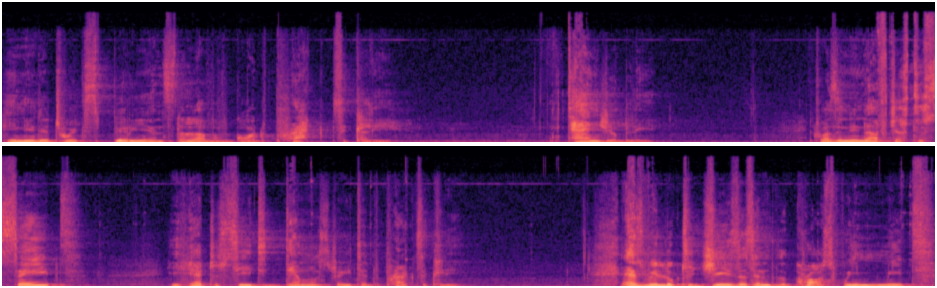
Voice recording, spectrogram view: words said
He needed to experience the love of God practically, tangibly. It wasn't enough just to say it, he had to see it demonstrated practically. As we look to Jesus and the cross, we meet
